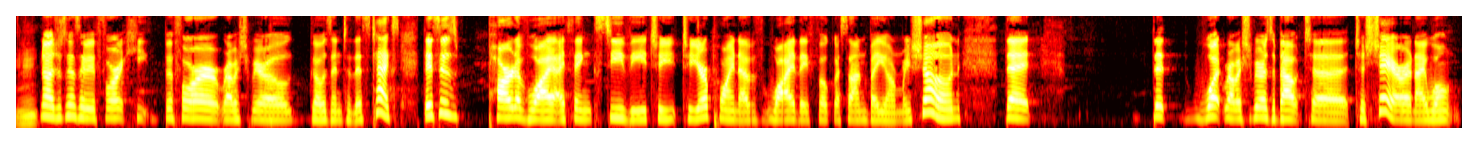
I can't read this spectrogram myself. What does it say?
mm. No, I was just gonna say before he before Rabbi Shapiro goes into this text, this is part of why I think Stevie, to to your point of why they focus on Bayom Rishon, that that what Rabbi Shapiro is about to to share, and I won't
